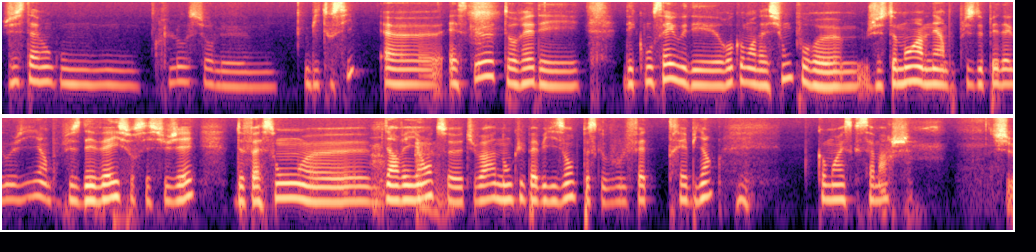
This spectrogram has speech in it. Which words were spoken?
Juste avant qu'on close sur le B2C, euh, est-ce que tu aurais des, des, conseils ou des recommandations pour euh, justement amener un peu plus de pédagogie, un peu plus d'éveil sur ces sujets de façon bienveillante, tu vois, non culpabilisante, parce que vous le faites très bien Comment est-ce que ça marche? Je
